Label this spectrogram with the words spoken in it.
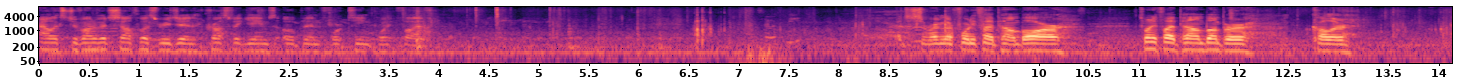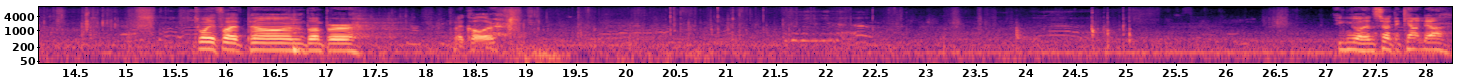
Alex Jovanovic, Southwest Region, CrossFit Games Open 14.5. Uh, just a regular 45 pound bar, 25 pound bumper, collar, 25 pound bumper, my collar. You can go ahead and start the countdown.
